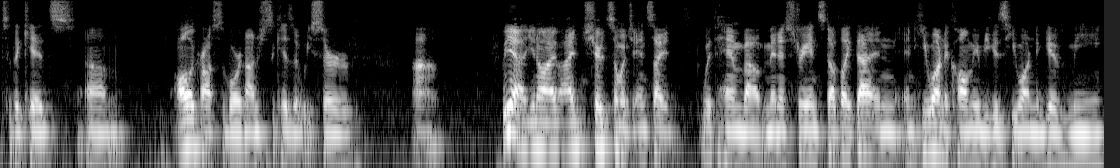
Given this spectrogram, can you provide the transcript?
to the kids um, all across the board, not just the kids that we serve. But but yeah, you know, I, I shared so much insight with him about ministry and stuff like that, and, and he wanted to call me because he wanted to give me.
